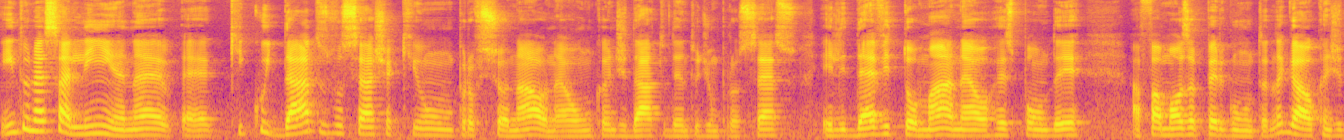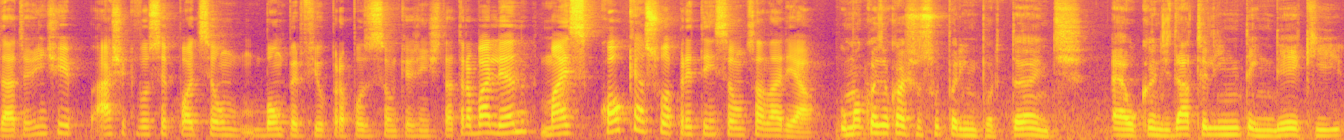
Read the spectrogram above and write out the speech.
Indo nessa linha, né, é, que cuidados você acha que um profissional, né, um candidato dentro de um processo, ele deve tomar né, ao responder a famosa pergunta: legal, candidato, a gente acha que você pode ser um bom perfil para a posição que a gente está trabalhando, mas qual que é a sua pretensão salarial? Uma coisa que eu acho super importante é o candidato ele entender que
